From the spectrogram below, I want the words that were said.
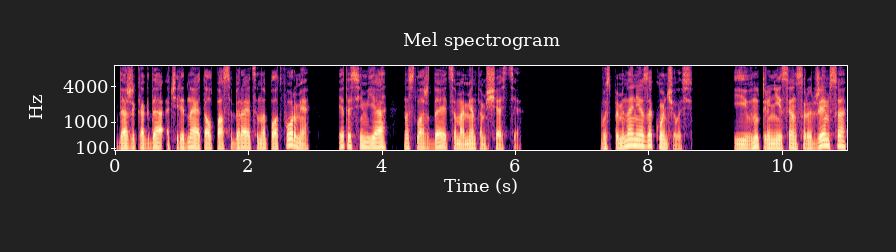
Даже когда очередная толпа собирается на платформе, эта семья наслаждается моментом счастья. Воспоминание закончилось, и внутренние сенсоры Джеймса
